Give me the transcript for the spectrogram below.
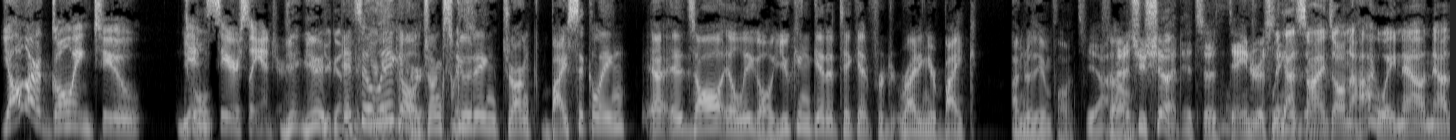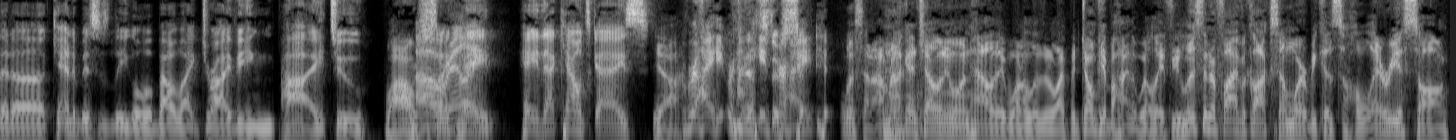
y'all are going to get gon- seriously injured. You, you, You're gonna- it's you're gonna get illegal. hurt. Drunk Yes. scooting, drunk bicycling, uh, it's all illegal. You can get a ticket for riding your bike under the influence. Yeah, So, as you should. It's a dangerous We thing. got to do. signs on the highway now. Now that uh cannabis is legal, about like driving high too. wow. Oh, like, really? hey, hey, that counts, guys. Yeah. Right, right, That's their right. say- Listen, I'm not going to tell anyone how they want to live their life, but don't get behind the wheel. If you listen to Five O'Clock Somewhere because it's a hilarious song,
